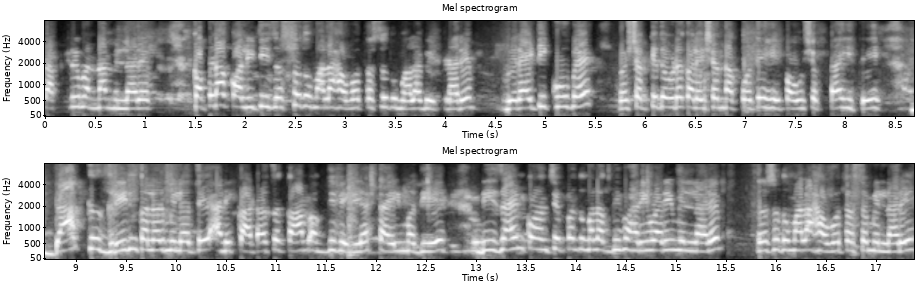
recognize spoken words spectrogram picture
फॅक्टरी मधनं मिळणार आहे कपडा क्वालिटी जसं तुम्हाला हवं तसं तुम्हाला भेटणार आहे व्हेरायटी खूप आहे. शक्य तेवढं कलेक्शन दाखवते हे पाहू शकता. इथे डार्क ग्रीन कलर मिळते आणि काटाचं काम अगदी वेगळ्या स्टाईल मध्ये. आहे डिझाईन कॉन्सेप्ट पण तुम्हाला अगदी भारी भारी मिळणार आहे. जसं तुम्हाला हवं तसं मिळणार आहे.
